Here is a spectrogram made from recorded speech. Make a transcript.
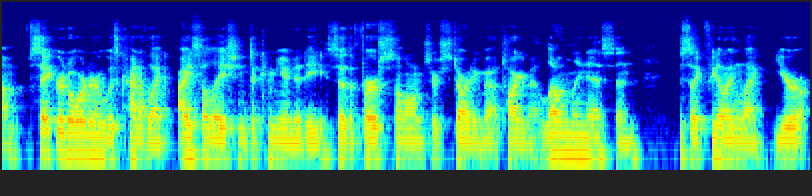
Um, Sacred Order was kind of like isolation to community. So the first songs are starting about talking about loneliness and just like feeling like you're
